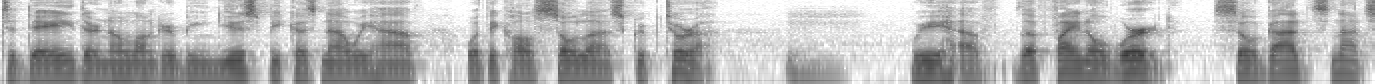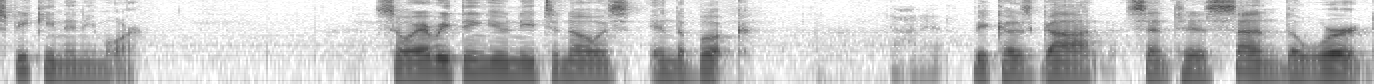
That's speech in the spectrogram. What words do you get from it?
today. They're no longer being used because now we have what they call sola scriptura. Mm. We have the final word. So God's not speaking anymore. So everything you need to know is in the book Got it. because God sent his son, the word.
